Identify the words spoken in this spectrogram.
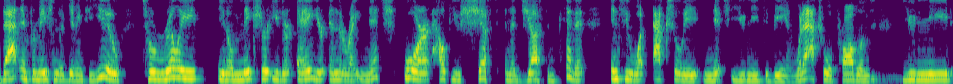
that information they're giving to you to really you know make sure either a you're in the right niche or help you shift and adjust and pivot into what actually niche you need to be in what actual problems you need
